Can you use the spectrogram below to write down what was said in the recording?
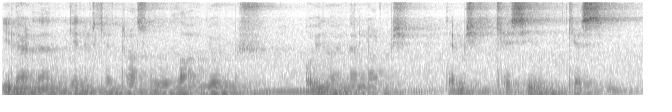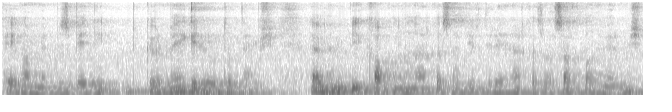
ileriden gelirken Resulullah'ı görmüş. Oyun oynarlarmış. Demiş ki kesin kes peygamberimiz beni görmeye geliyordur demiş. Hemen bir kapının arkasına bir direğin arkasına saklanıvermiş.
